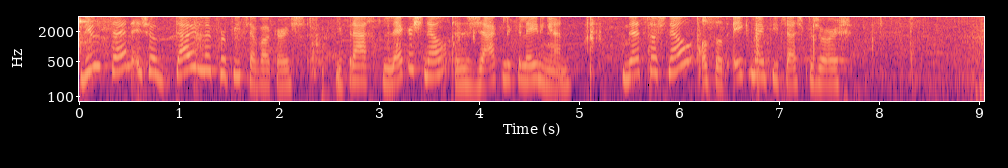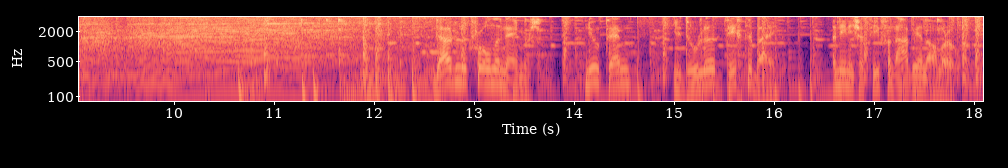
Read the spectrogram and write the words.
Nieuw 10 is ook duidelijk voor pizzabakkers. Je vraagt lekker snel een zakelijke lening aan. Net zo snel als dat ik mijn pizza's bezorg. Duidelijk voor ondernemers. Nieuw 10, je doelen dichterbij. Een initiatief van ABN AMRO.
